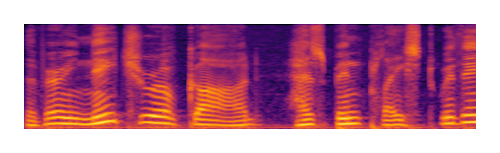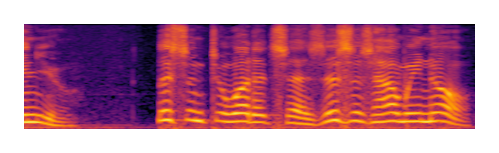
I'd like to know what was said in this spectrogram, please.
the very nature of God has been placed within you. Listen to what it says. This is how we know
